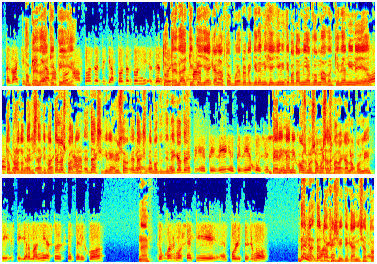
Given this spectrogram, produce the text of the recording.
παιδάκι το πήγε. Παιδάκι πήγε. Αυτό, αυτός δεν πήγε. Αυτός δεν τον, δεν το παιδάκι πήγε, έκανε αυτό που έπρεπε και δεν είχε γίνει τίποτα μία εβδομάδα. Και δεν είναι όχι, το πρώτο όχι, περιστατικό. Τέλος πάντων, εντάξει κύριε ναι, Χρήστο, ναι, εντάξει ναι, τοποθετηθήκατε. Επειδή, επειδή έχω ζήσει. Περιμένει κόσμος όμως, σας παρακαλώ πολύ. Στη, στη Γερμανία, στο εξωτερικό, Ναι. Και ο κόσμος έχει ε, πολιτισμό. Δεν, Ε, δεν το το άλλο- αφισβητεί κανείς αυτό.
